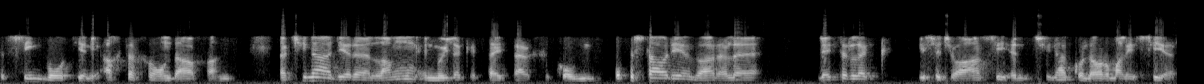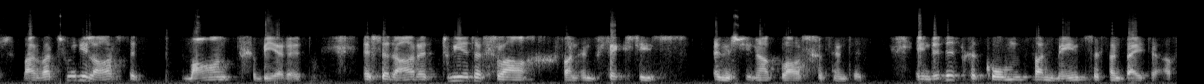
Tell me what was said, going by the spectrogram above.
gesien word in die agtergrond daarvan dat China deur 'n lang en moeilike tydperk gekom op 'n stadium waar hulle letterlik die situasie in China kon normaliseer. Maar wat so die laaste maand gebeur het, is dat daar 'n tweede vlaag van infeksies in China plaasgevind het. En dit het gekom van mense van buite af.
